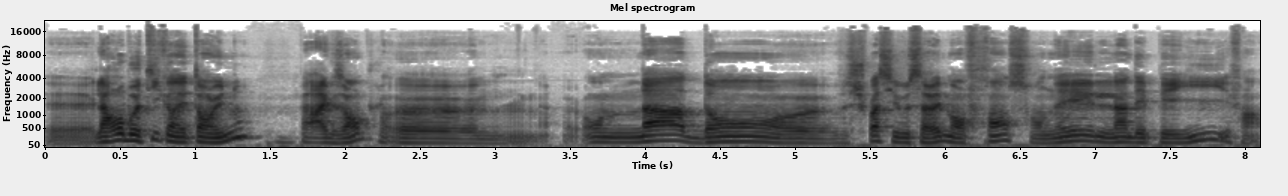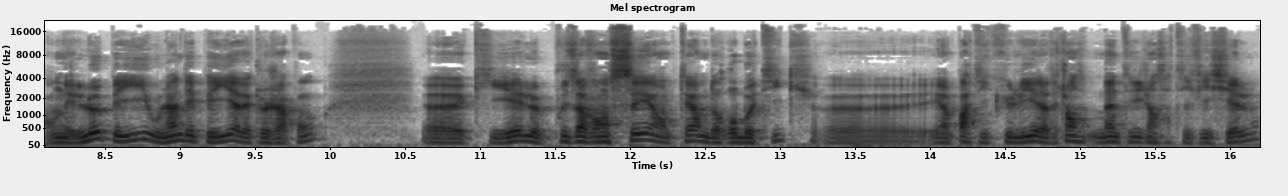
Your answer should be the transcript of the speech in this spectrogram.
La robotique en étant une, par exemple. Euh, on a dans, euh, je sais pas si vous savez, mais en France, on est l'un des pays, enfin, on est le pays ou l'un des pays avec le Japon euh, qui est le plus avancé en termes de robotique euh, et en particulier d'intelligence- artificielle.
